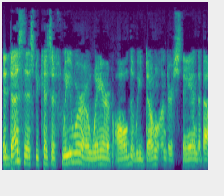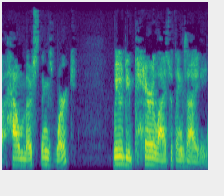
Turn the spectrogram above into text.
It does this because if we were aware of all that we don't understand about how most things work, we would be paralyzed with anxiety.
